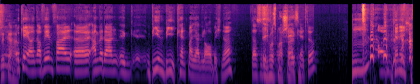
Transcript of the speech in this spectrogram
Glück gehabt. Okay, und auf jeden Fall äh, haben wir dann äh, B&B, kennt man ja, glaube ich, ne? Das ist Ich muss eine mal scheißen. Hotelkette. Kenn ich.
